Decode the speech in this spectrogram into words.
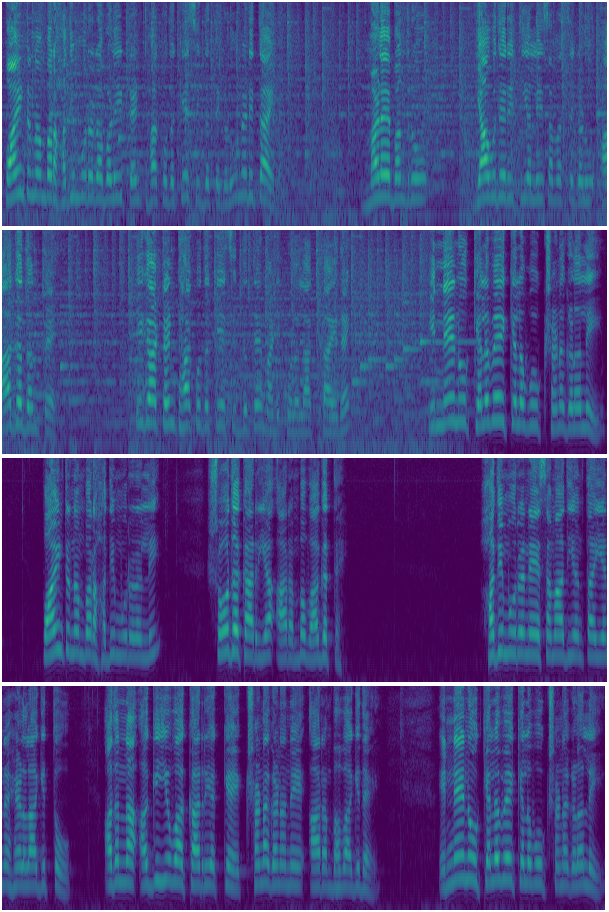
ಪಾಯಿಂಟ್ ನಂಬರ್ ಹದಿಮೂರರ ಬಳಿ ಟೆಂಟ್ ಹಾಕೋದಕ್ಕೆ ಸಿದ್ಧತೆಗಳು ನಡೀತಾ ಇದೆ. ಮಳೆ ಬಂದರೂ ಯಾವುದೇ ರೀತಿಯಲ್ಲಿ ಸಮಸ್ಯೆಗಳು ಆಗದಂತೆ ಈಗ ಟೆಂಟ್ ಹಾಕೋದಕ್ಕೆ ಸಿದ್ಧತೆ ಮಾಡಿಕೊಳ್ಳಲಾಗ್ತಾ ಇದೆ. ಇನ್ನೇನು ಕೆಲವೇ ಕೆಲವು ಕ್ಷಣಗಳಲ್ಲಿ ಪಾಯಿಂಟ್ ನಂಬರ್ ಹದಿಮೂರರಲ್ಲಿ ಶೋಧ ಕಾರ್ಯ ಆರಂಭವಾಗತ್ತೆ. ಹದಿಮೂರನೇ ಸಮಾಧಿ ಅಂತ ಏನು ಹೇಳಲಾಗಿತ್ತು? ಅದನ್ನು ಅಗಿಯುವ ಕಾರ್ಯಕ್ಕೆ ಕ್ಷಣಗಣನೆ ಆರಂಭವಾಗಿದೆ. ಇನ್ನೇನು ಕೆಲವೇ ಕೆಲವು ಕ್ಷಣಗಳಲ್ಲಿ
